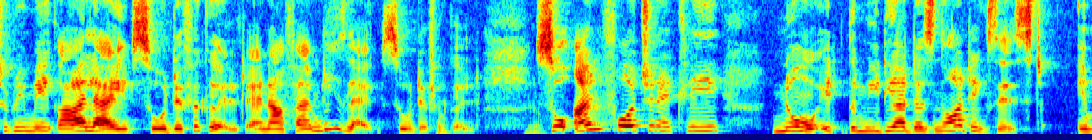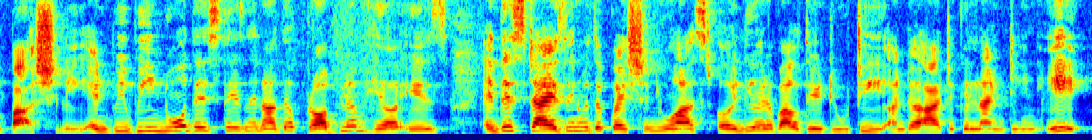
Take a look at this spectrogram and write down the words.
should we make our lives so difficult and our families lives so difficult? Yeah. so unfortunately no it the media does not exist impartially. And we, we know this. There's another problem here is and this ties in with the question you asked earlier about their duty under article 19a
